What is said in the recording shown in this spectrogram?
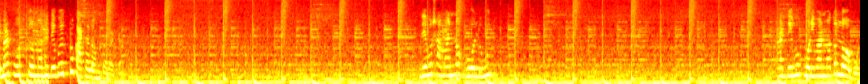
এবার পোস্তর মধ্যে দেবো একটু কাঁচা লঙ্কা বাটা। দেবো সামান্য হলুদ। আর দেবো পরিমাণ মতো লবণ।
